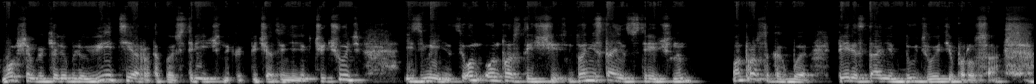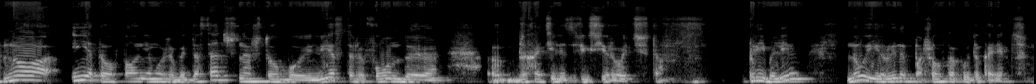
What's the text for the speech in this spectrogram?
В общем, как я люблю, ветер такой встречный, как печатание денег, чуть-чуть изменится, он, он просто исчезнет, он не станет встречным, он просто как бы перестанет дуть в эти паруса. Но и этого вполне может быть достаточно, чтобы инвесторы, фонды э, захотели зафиксировать там, прибыли, ну и рынок пошел в какую-то коррекцию.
